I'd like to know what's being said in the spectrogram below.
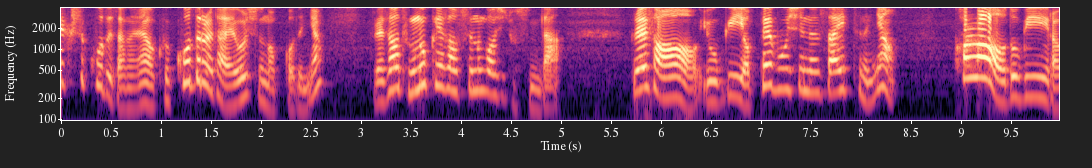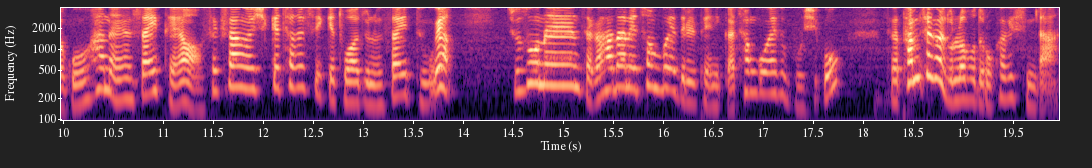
헥스 코드잖아요. 그 코드를 다 외울 수는 없거든요. 그래서 등록해서 쓰는 것이 좋습니다. 그래서 여기 옆에 보시는 사이트는요. 컬러 어도비라고 하는 사이트예요. 색상을 쉽게 찾을 수 있게 도와주는 사이트고요. 주소는 제가 하단에 첨부해 드릴 테니까 참고해서 보시고 제가 탐색을 눌러보도록 하겠습니다.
